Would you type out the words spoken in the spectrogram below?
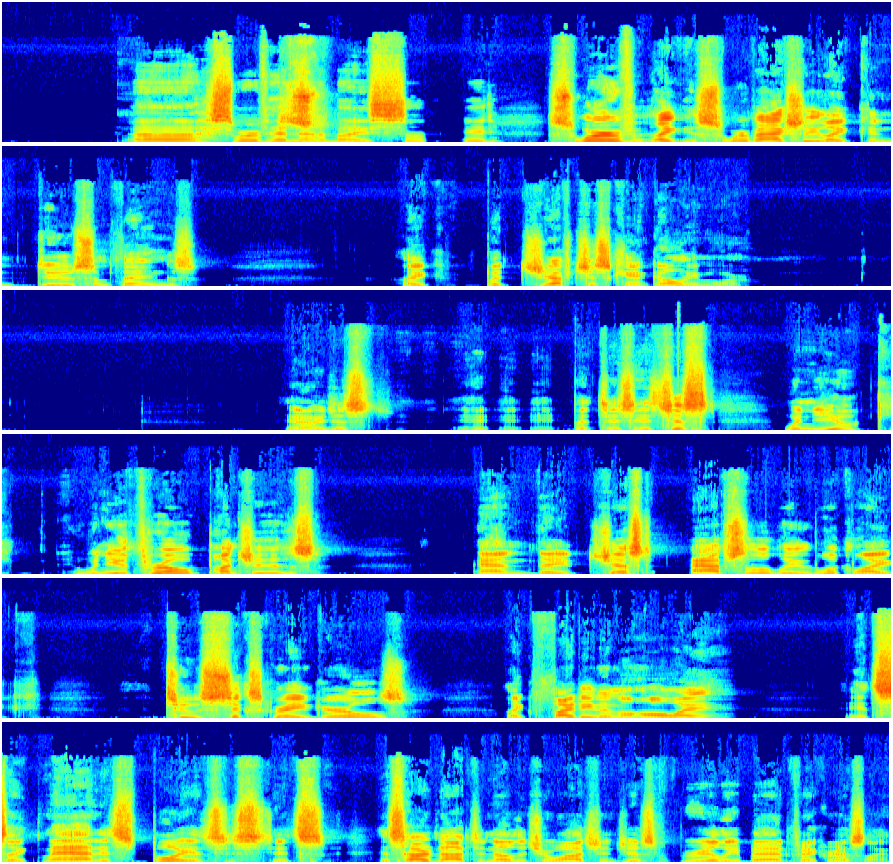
Uh, Swerve had Nana by his side. Swerve, like Swerve, actually like can do some things. Like, but Jeff just can't go anymore. You know, he just. It, it, it- but it's, it's just when you when you throw punches, and they just absolutely look like two sixth grade girls, like fighting in the hallway it's like man it's boy it's just it's it's hard not to know that you're watching just really bad fake wrestling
